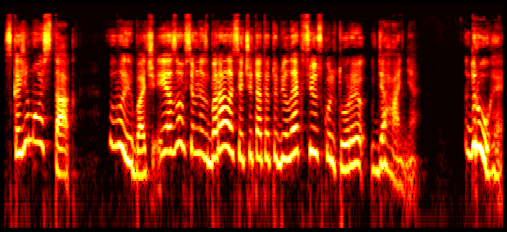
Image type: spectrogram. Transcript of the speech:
скажімо ось так. Вибач, я зовсім не збиралася читати тобі лекцію з культури вдягання. Друге.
